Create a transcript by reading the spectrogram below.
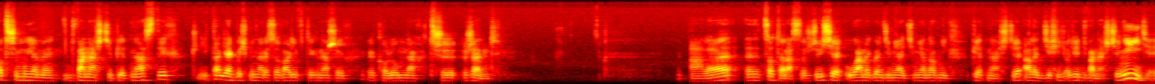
Otrzymujemy 12 piętnastych, czyli tak jakbyśmy narysowali w tych naszych kolumnach trzy rzędy. Ale e, co teraz? Rzeczywiście ułamek będzie mieć mianownik 15, ale 10 odjąć 12 nie idzie.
